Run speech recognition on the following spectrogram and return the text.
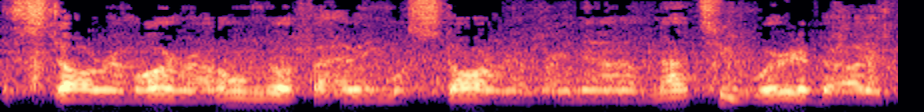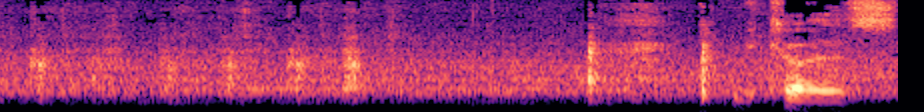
The Stalhrim armor. I don't know if I have any more Stalhrim right now. I'm not too worried about it. Because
